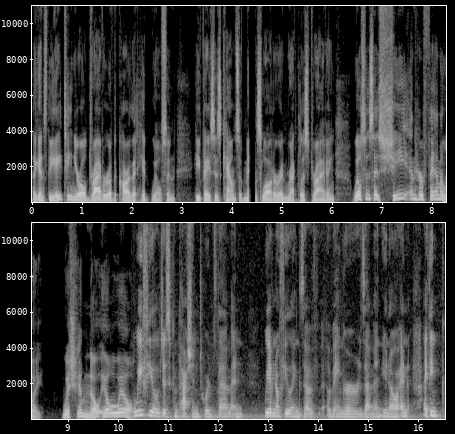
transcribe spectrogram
against the 18 year old driver of the car that hit wilson. He faces counts of manslaughter and reckless driving. Wilson says she and her family wish him no ill will. We feel just compassion towards them and we have no feelings of, of anger or resentment, you know. And I think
